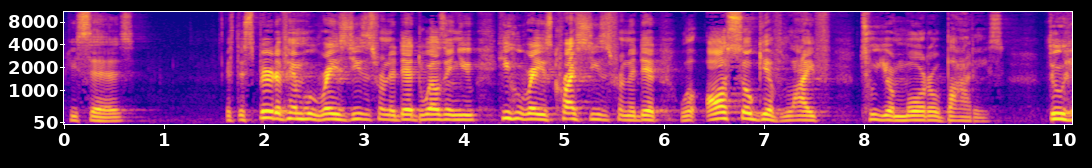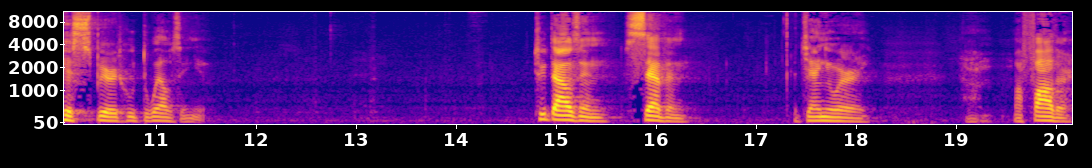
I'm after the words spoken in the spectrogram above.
he says, if the spirit of him who raised Jesus from the dead dwells in you, he who raised Christ Jesus from the dead will also give life to your mortal bodies through his spirit who dwells in you. 2007, January, um, my father,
